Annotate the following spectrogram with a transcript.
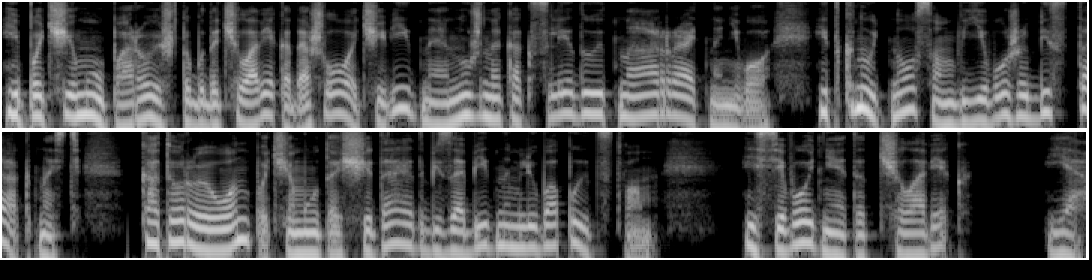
И почему порой, чтобы до человека дошло очевидное, нужно как следует наорать на него и ткнуть носом в его же бестактность, которую он почему-то считает безобидным любопытством. И сегодня этот человек — я.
